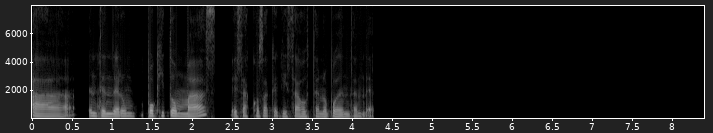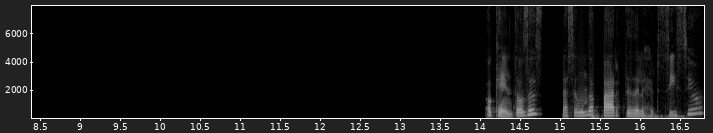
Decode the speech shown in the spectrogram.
a entender un poquito más esas cosas que quizás usted no puede entender. Ok, entonces la segunda parte del ejercicio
